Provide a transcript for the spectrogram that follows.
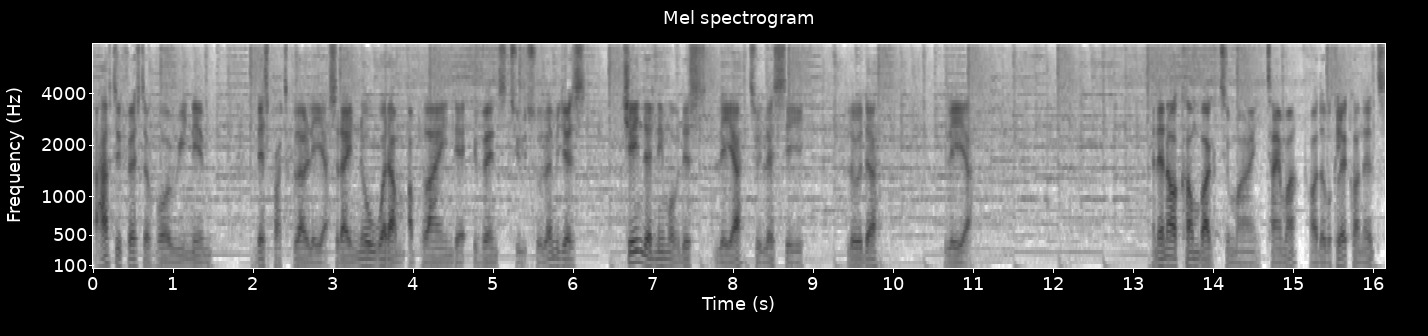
I have to first of all rename this particular layer so that I know what I'm applying the event to. So let me just change the name of this layer to let's say loader layer and then I'll come back to my timer. I'll double click on it.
